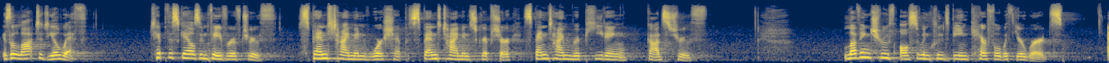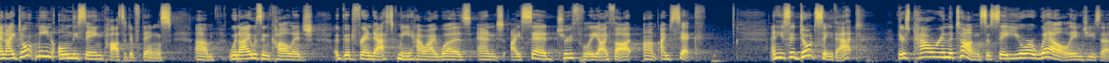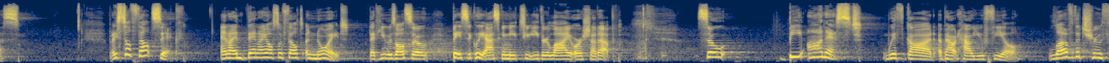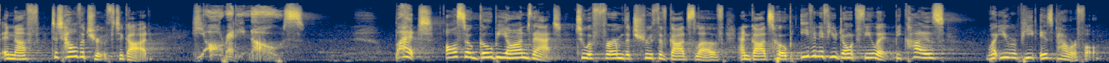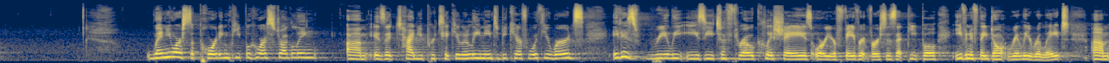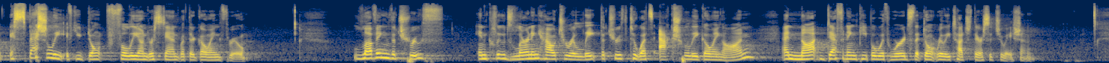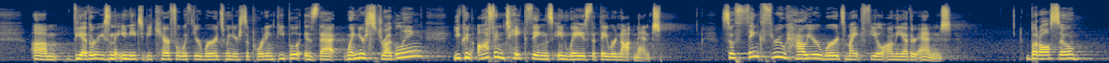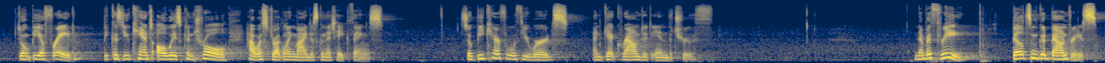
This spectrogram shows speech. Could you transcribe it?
is a lot to deal with. Tip the scales in favor of truth. Spend time in worship, spend time in scripture, spend time repeating God's truth. Loving truth also includes being careful with your words. And I don't mean only saying positive things. Um, when I was in college, a good friend asked me how I was, and I said, truthfully, I thought, um, I'm sick. And he said, Don't say that. There's power in the tongue, so say you're well in Jesus. But I still felt sick. And I, then I also felt annoyed that he was also basically asking me to either lie or shut up. So be honest with God about how you feel love the truth enough to tell the truth to God. He already knows. but also go beyond that to affirm the truth of God's love and God's hope, even if you don't feel it, because what you repeat is powerful. When you are supporting people who are struggling, um, is a time you particularly need to be careful with your words. It is really easy to throw cliches or your favorite verses at people, even if they don't really relate, um, especially if you don't fully understand what they're going through. Loving the truth includes learning how to relate the truth to what's actually going on and not deafening people with words that don't really touch their situation. Um, the other reason that you need to be careful with your words when you're supporting people is that when you're struggling, you can often take things in ways that they were not meant. So think through how your words might feel on the other end. But also, don't be afraid, because you can't always control how a struggling mind is going to take things. So be careful with your words and get grounded in the truth. Number three, build some good boundaries.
